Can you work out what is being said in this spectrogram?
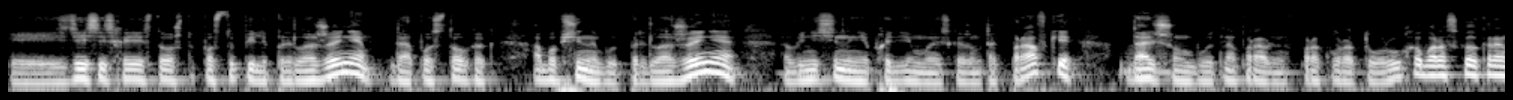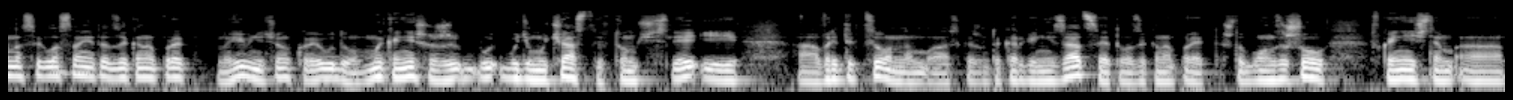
И здесь, исходя из того, что поступили предложения, да, после того, как обобщены будут предложения, внесены необходимые, скажем так, правки, дальше он будет направлен в прокуратуру Хабаровского края на согласование этот законопроект, ну и внесен в Краевую Думу. Мы, конечно же, бу- будем участвовать в том числе и а, в редакционном, а, скажем так, организации этого законопроекта, чтобы он зашел в конечном а,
